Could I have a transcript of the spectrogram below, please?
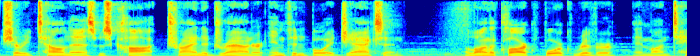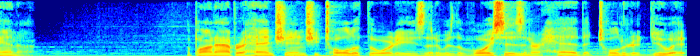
Sherry Telnas was caught trying to drown her infant boy Jackson along the Clark Fork River in Montana. Upon apprehension, she told authorities that it was the voices in her head that told her to do it.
